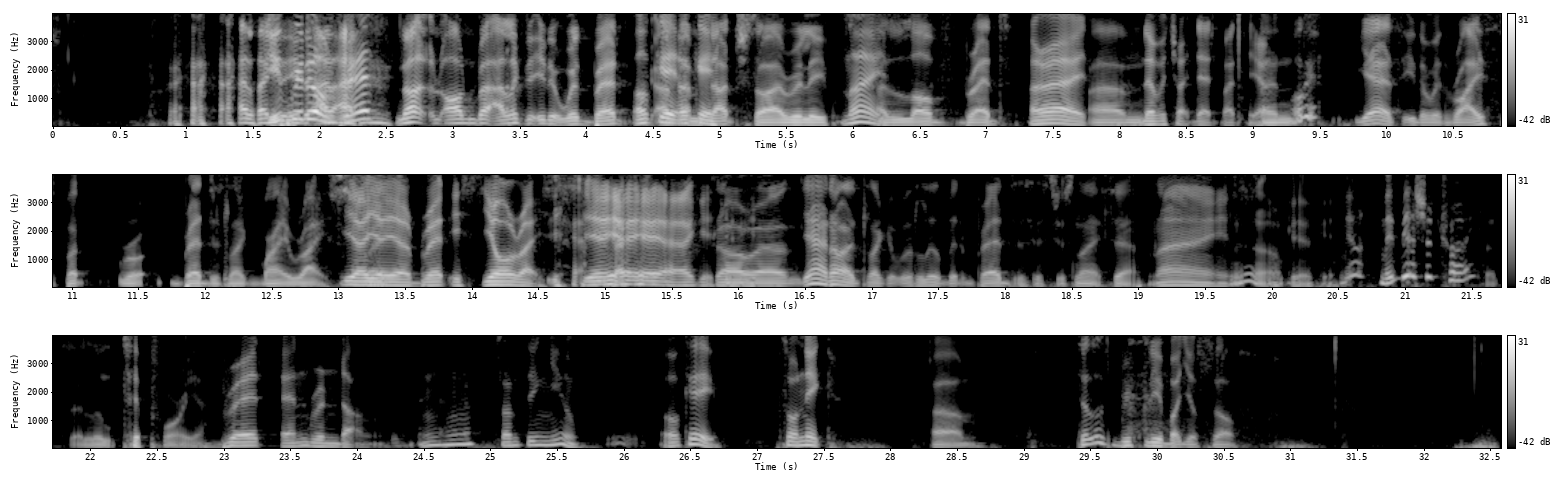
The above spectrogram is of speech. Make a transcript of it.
I like You to put it on I- I- bread? not on bread. I like to eat it with bread. Okay, I'm, I'm okay. Dutch, so I really Nice. I love bread. All right. Um, Never tried that, but yeah. And okay. yeah, it's either with rice, but ro- bread is like my rice. Yeah, yeah, right? yeah. Bread is your rice. Yeah, Yeah, yeah, exactly. yeah, yeah. I get you. So um, yeah, no, it's like with a little bit of bread. It's, it's just nice. Yeah, Nice. Yeah. Okay, okay. Yeah, maybe I should try that's a little tip for you. bread and rendang. hmm Something new. Okay. So Nick, um, tell us briefly about yourself.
